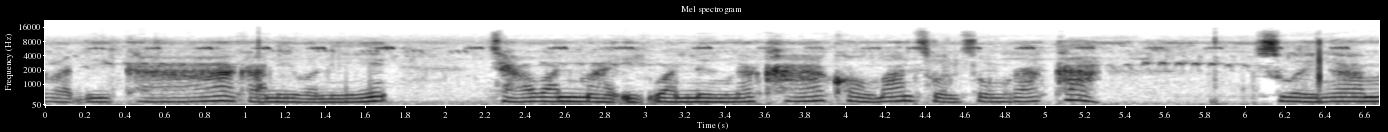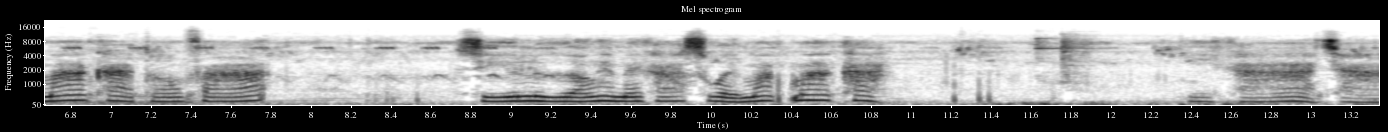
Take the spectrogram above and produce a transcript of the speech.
สวัสดีค่ะค่ะในวันนี้เช้าวันใหม่อีกวันหนึ่งนะคะ ของบ้านสวนทรงรักค่ะ สวยงามมากค่ะ ท้องฟ้า สีเหลืองเห็นไหมคะ สวยมากๆค่ะ นี่ค่ะเช้า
